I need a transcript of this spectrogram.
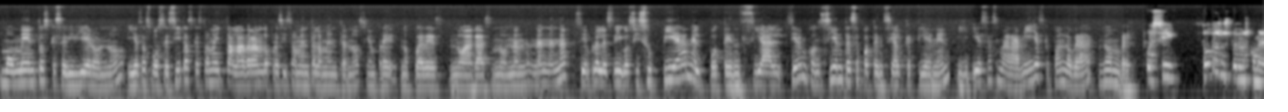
momentos que se vivieron, ¿no? Y esas vocecitas que están ahí taladrando precisamente la mente, ¿no? Siempre no puedes, no hagas, no, na, na, na, na, na. Siempre les digo, si supieran el potencial, si eran conscientes ese potencial que tienen y, esas maravillas que pueden lograr, no, hombre. Pues sí, todos nos podemos comer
